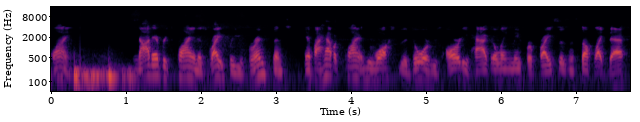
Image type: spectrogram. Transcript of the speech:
client. Not every client is right for you. For instance, if I have a client who walks through the door who's already haggling me for prices and stuff like that,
